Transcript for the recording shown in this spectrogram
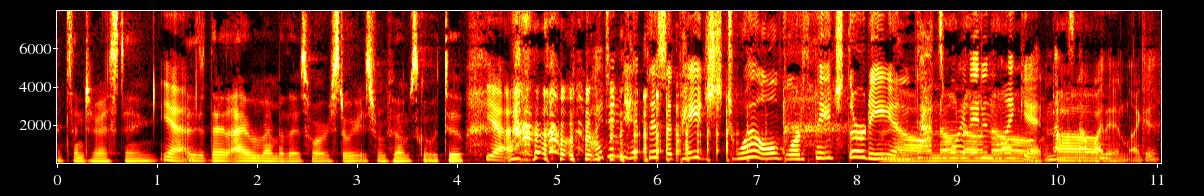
That's interesting. Yeah. There- I remember those horror stories from film school too. Yeah. I didn't hit this at page 12 or page 30, and that's no, why no, they didn't no. like it. And that's not why they Um, didn't like it.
